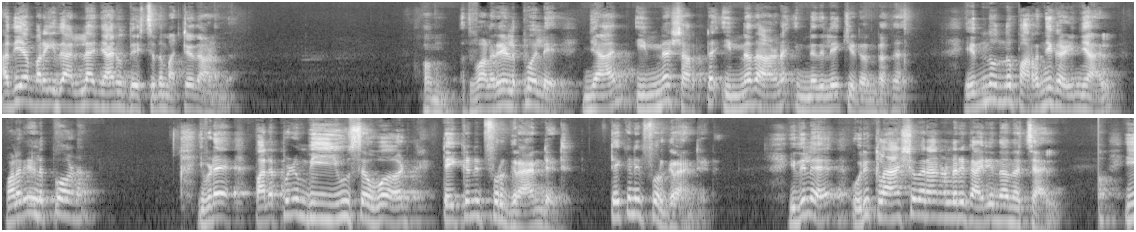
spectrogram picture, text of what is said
അത് ഞാൻ പറയും ഇതല്ല ഞാൻ ഉദ്ദേശിച്ചത് മറ്റേതാണെന്ന്. അപ്പം അത് വളരെ എളുപ്പമല്ലേ? ഞാൻ ഇന്ന ഷർട്ട് ഇന്നതാണ് ഇന്നതിലേക്ക് ഇടേണ്ടത് എന്നൊന്ന് പറഞ്ഞു കഴിഞ്ഞാൽ വളരെ എളുപ്പമാണ്. ഇവിടെ പലപ്പോഴും we use a word taken it for granted taken it for granted ഇതിൽ ഒരു ക്ലാഷ് വരാനുള്ളൊരു കാര്യം എന്താണെന്ന് വെച്ചാൽ ഈ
